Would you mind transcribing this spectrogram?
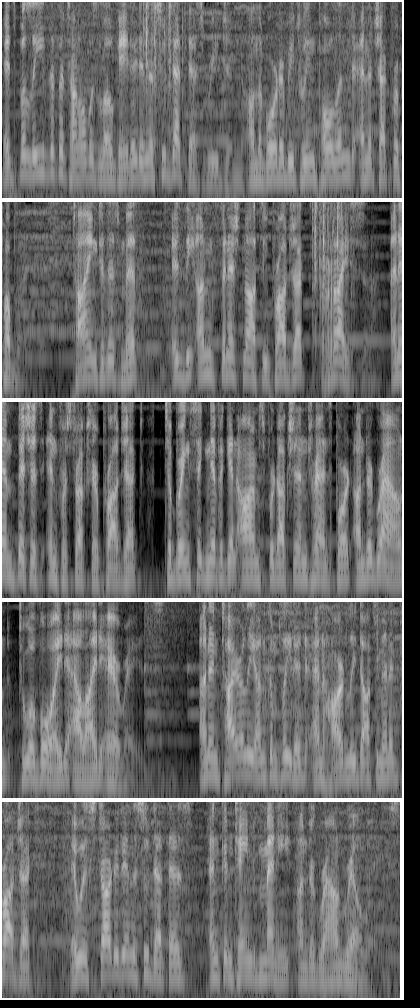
It's believed that the tunnel was located in the Sudetes region on the border between Poland and the Czech Republic. Tying to this myth is the unfinished Nazi project Riese, an ambitious infrastructure project to bring significant arms production and transport underground to avoid Allied air raids. An entirely uncompleted and hardly documented project, it was started in the Sudetes and contained many underground railways.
